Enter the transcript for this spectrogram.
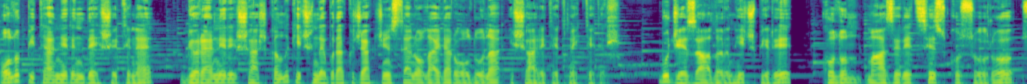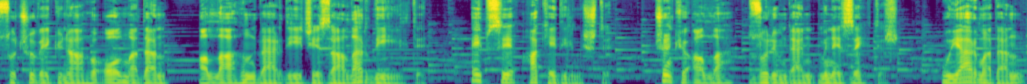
olup bitenlerin dehşetine, görenleri şaşkınlık içinde bırakacak cinsten olaylar olduğuna işaret etmektedir. Bu cezaların hiçbiri, kulun mazeretsiz kusuru, suçu ve günahı olmadan Allah'ın verdiği cezalar değildi. Hepsi hak edilmişti. Çünkü Allah zulümden münezzehtir. Uyarmadan,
